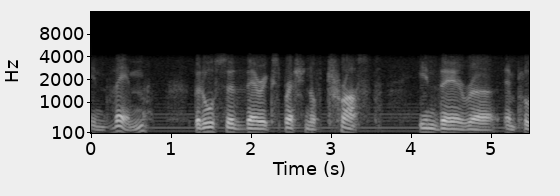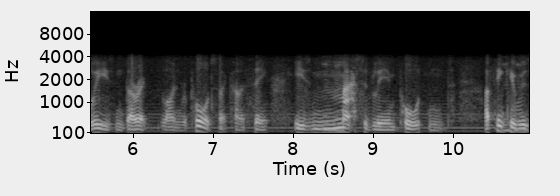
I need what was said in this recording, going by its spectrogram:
in them, but also their expression of trust in their uh, employees and direct line reports, that kind of thing, is mm-hmm. massively important. I think it was,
